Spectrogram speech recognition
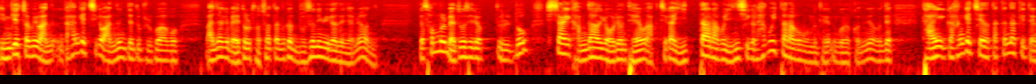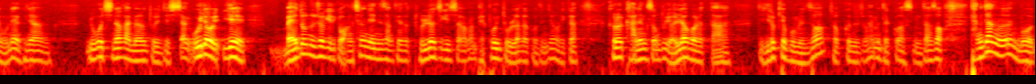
임계점이 왔는, 그러니까 한계치가 왔는데도 불구하고 만약에 매도를 더 쳤다면 그건 무슨 의미가 되냐면 그러니까 선물 매도 세력들도 시장이 감당하기 어려운 대형 악재가 있다라고 인식을 하고 있다라고 보면 되는 거였거든요. 근데 다행히 그 한계치에서 딱 끝났기 때문에 그냥 요거 지나가면 또 이제 시장이 오히려 이게 매도 누적이 이렇게 왕창 돼 있는 상태에서 돌려지기 시작하면 100포인트 올라갔거든요. 그러니까 그럴 가능성도 열려버렸다. 이렇게 보면서 접근을 좀 하면 될 것 같습니다. 그래서 당장은 뭐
